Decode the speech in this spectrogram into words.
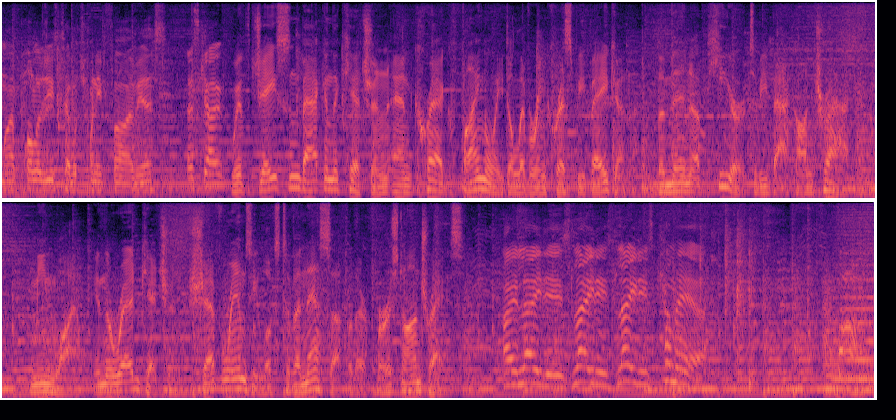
My apologies. Table 25. Yes. Let's go. With Jason back in the kitchen and Craig finally delivering crispy bacon, the men appear to be back on track. Meanwhile, in the red kitchen, Chef Ramsay looks to Vanessa for their first entrees. Hey, ladies, ladies, ladies, come here.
